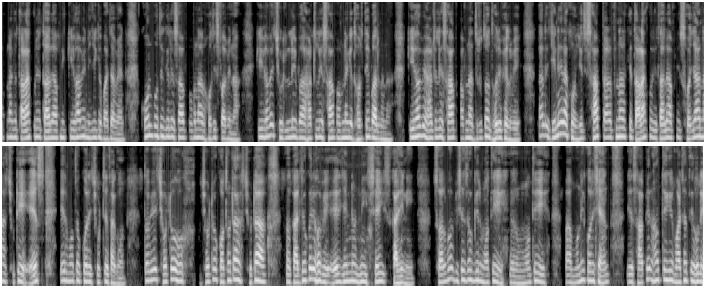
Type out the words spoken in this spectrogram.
আপনাকে তাড়া করে, তাহলে আপনি কীভাবে নিজেকে বাঁচাবেন? কোন পথে গেলে সাপ আপনার হদিস পাবে না? কীভাবে ছুটলে বা হাঁটলে সাপ আপনাকে ধরতে পারবে না? কীভাবে হাঁটলে সাপ আপনার দ্রুত ধরে ফেলবে? তাহলে জেনে রাখুন, যদি সাপ আপনাকে তাড়া করে, তাহলে আপনি সোজা না ছুটে এস, এর মতো করে ছুটতে থাকুন। তবে ছোট ছোট কতটা ছোটা কার্যকরী হবে, এর জন্য সেই কাহিনী। সর্ব বিশেষজ্ঞের মতে মতে বা মনে করেছেন যে সাপের হাত থেকে বাঁচাতে হলে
